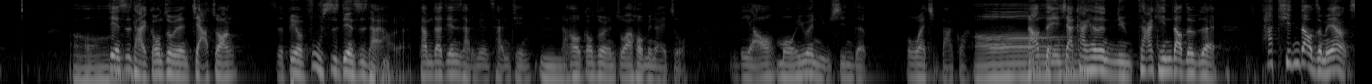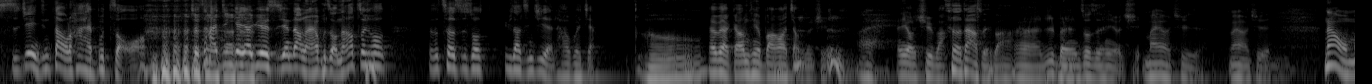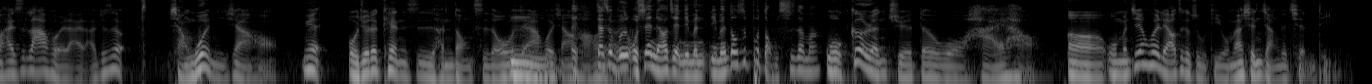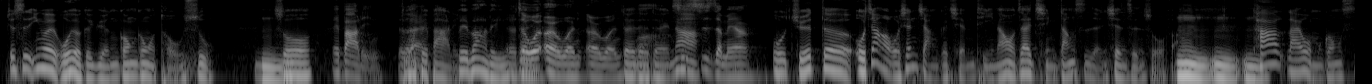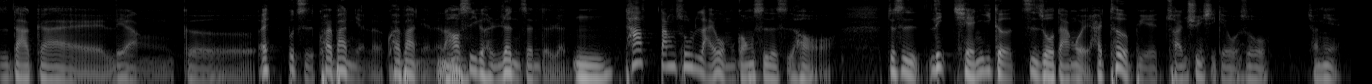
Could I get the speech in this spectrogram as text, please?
哦。电视台工作人员假装是变富士电视台好了，他们在电视台里面的餐厅，然后工作人员坐在后面那一桌聊某一位女星的婚外情八卦。哦，然后等一下看看那女她听到对不对？他听到怎么样？时间已经到了，他还不走哦，就是他应该要约时间到了还不走，然后最后他说测试说遇到经纪人他会不会讲哦？要不要刚刚听的八卦讲出去？哎，很有趣吧？测大嘴巴，嗯，日本人做事很有趣，蛮有趣的，蛮有趣的。那我们还是拉回来了，就是想问一下哈，因为我觉得 Ken 是很懂吃的，我们等下会想要好好，但是不是我现在了解你们，你们都是不懂吃的吗？我个人觉得我还好。呃，我们今天会聊这个主题，我们要先讲个前提。就是因为我有个员工跟我投诉，嗯，说被霸凌，对不对？被霸凌，被霸凌，这我耳闻耳闻。对对对，那是怎么样？我觉得我这样好，我先讲个前提，然后我再请当事人现身说法。嗯嗯嗯，他来我们公司大概两个，哎，不止，快半年了，快半年了。然后是一个很认真的人。嗯，他当初来我们公司的时候，就是另前一个制作单位还特别传讯息给我说：“小聂，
